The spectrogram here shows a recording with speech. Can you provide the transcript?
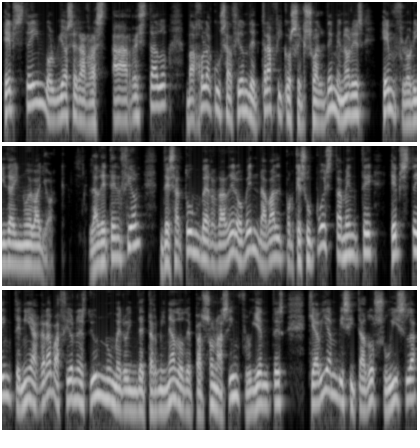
Epstein volvió a ser arrestado bajo la acusación de tráfico sexual de menores en Florida y Nueva York. La detención desató un verdadero vendaval porque supuestamente Epstein tenía grabaciones de un número indeterminado de personas influyentes que habían visitado su isla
